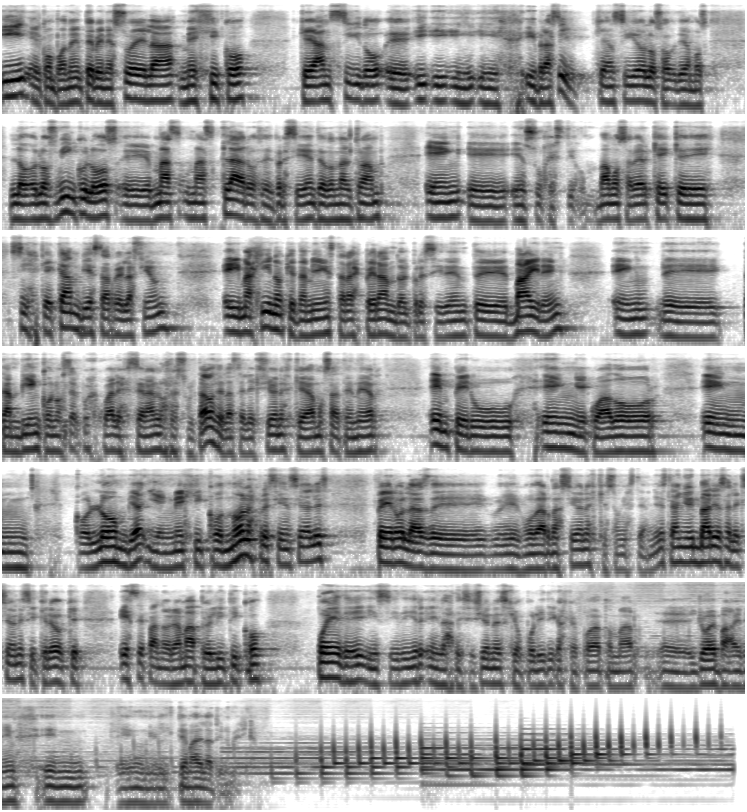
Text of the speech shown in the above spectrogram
y el componente Venezuela, México, que han sido, eh, y, Brasil, que han sido los, digamos, los vínculos eh, más, más claros del presidente Donald Trump en, eh, en su gestión. Vamos a ver que, si es que cambia esa relación e imagino que también estará esperando el presidente Biden en eh, también conocer pues, cuáles serán los resultados de las elecciones que vamos a tener en Perú, en Ecuador, en Colombia y en México, no las presidenciales, pero las de eh, gobernaciones que son este año. Este año hay varias elecciones y creo que ese panorama político puede incidir en las decisiones geopolíticas que pueda tomar eh, Joe Biden en, en el tema de Latinoamérica.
